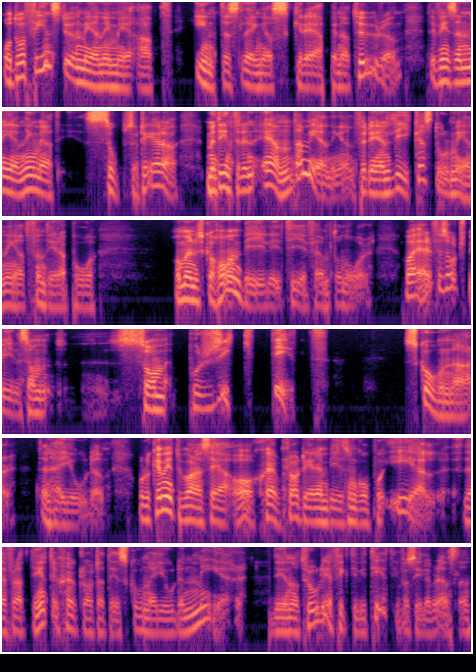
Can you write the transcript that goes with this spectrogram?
Och då finns det ju en mening med att inte slänga skräp i naturen. Det finns en mening med att sopsortera. Men det är inte den enda meningen, för det är en lika stor mening att fundera på om man nu ska ha en bil i 10-15 år, vad är det för sorts bil som, som på riktigt skonar den här jorden? Och då kan vi inte bara säga ja, självklart är det en bil som går på el, därför att det är inte självklart att det skonar jorden mer. Det är en otrolig effektivitet i fossila bränslen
